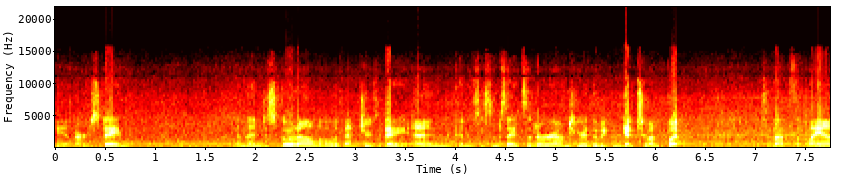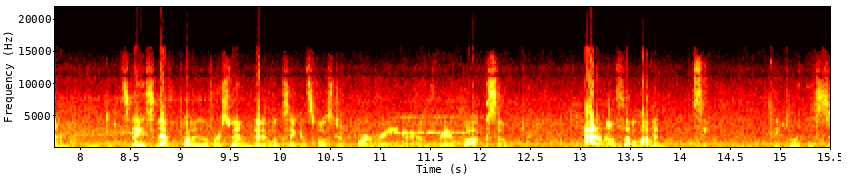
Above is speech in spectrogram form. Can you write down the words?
in our stay. And then just go on a little adventure today and kind of see some sights that are around here that we can get to on foot. So that's the plan. It's nice enough, we'll probably go for a swim, but it looks like it's supposed to pour rain around 3 o'clock, so I don't know if that'll happen. We'll see. Take you with us.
